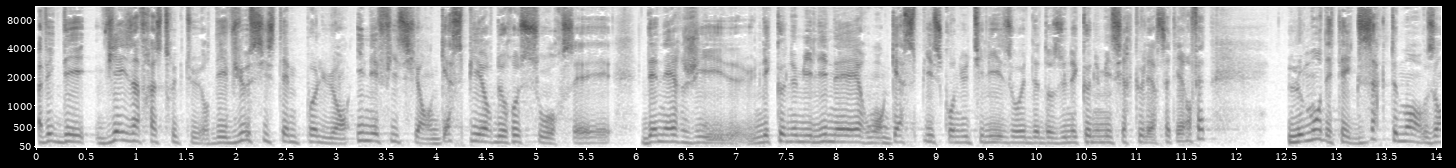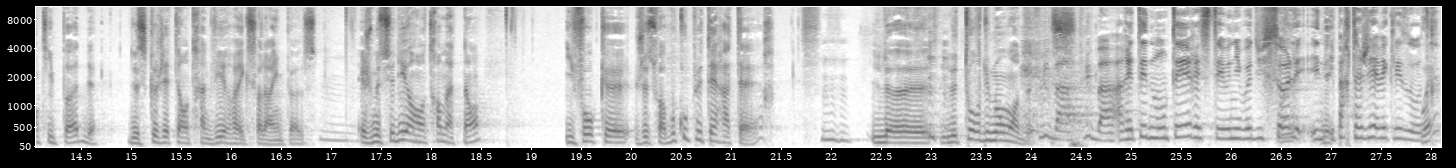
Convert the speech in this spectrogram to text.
Avec des vieilles infrastructures, des vieux systèmes polluants, inefficients, gaspilleurs de ressources et d'énergie, une économie linéaire où on gaspille ce qu'on utilise au lieu d'être dans une économie circulaire. C'est-à-dire, en fait, le monde était exactement aux antipodes de ce que j'étais en train de vivre avec Solar Impulse. Et je me suis dit, en rentrant maintenant, il faut que je sois beaucoup plus terre à terre, le, tour du monde. Plus bas, plus bas. Arrêtez de monter, restez au niveau du sol et, et, partagez avec les autres.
